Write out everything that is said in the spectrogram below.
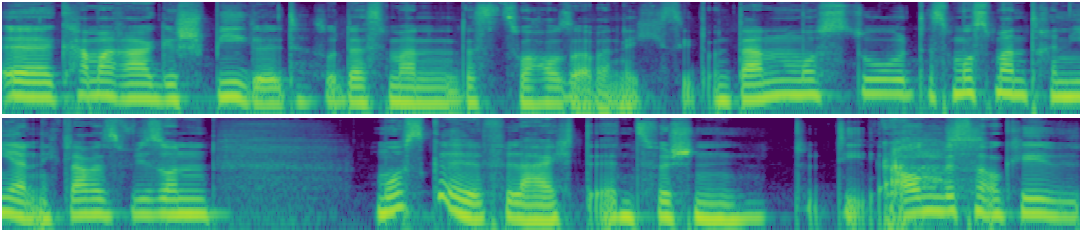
Äh, Kamera gespiegelt, so dass man das zu Hause aber nicht sieht. Und dann musst du, das muss man trainieren. Ich glaube, es ist wie so ein Muskel vielleicht inzwischen. Die Augen wissen, okay,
